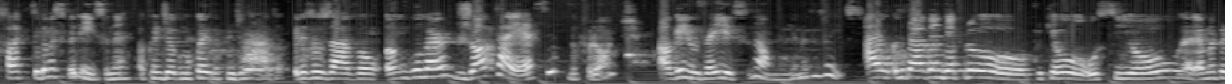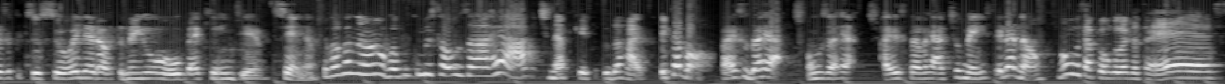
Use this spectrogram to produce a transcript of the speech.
falar que tudo é uma experiência, né? Aprendi alguma coisa? Aprendi nada. Eles usavam Angular JS no front Alguém usa isso? Não, ninguém mais usa isso. Aí eu tentava vender pro. Porque o, o CEO era uma empresa pequena. O CEO ele era também o, o back-end sênior. Eu falava, não, vamos começar a usar React, né? Porque tá tudo hype. E tá bom, vai estudar React. Vamos usar React. Aí eu estudava React um mês. Ele é não. Vamos usar pro JS,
